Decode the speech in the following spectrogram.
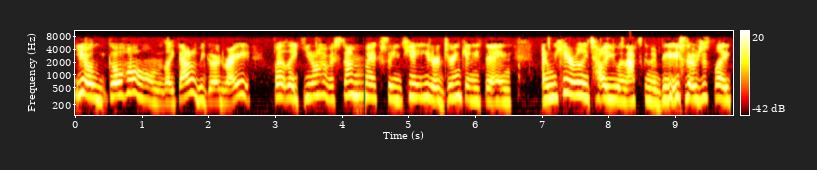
you know, go home. Like that'll be good, right? But like you don't have a stomach, so you can't eat or drink anything. And we can't really tell you when that's going to be. So just like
